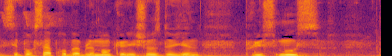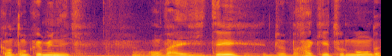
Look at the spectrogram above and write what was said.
C'est pour ça probablement que les choses deviennent plus smooth quand on communique. On va éviter de braquer tout le monde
